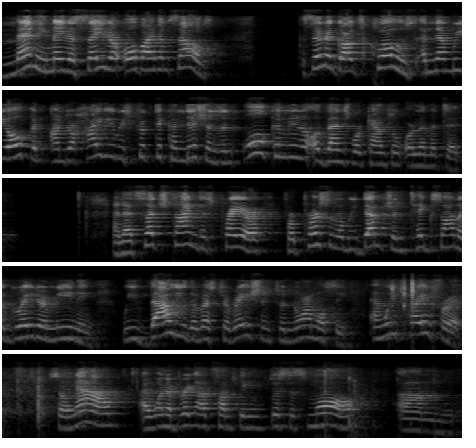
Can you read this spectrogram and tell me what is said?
Many made a Seder all by themselves. Synagogues closed and then reopened under highly restricted conditions and all communal events were canceled or limited. And at such time, this prayer for personal redemption takes on a greater meaning. We value the restoration to normalcy and we pray for it. So now I want to bring out something, just a small um,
